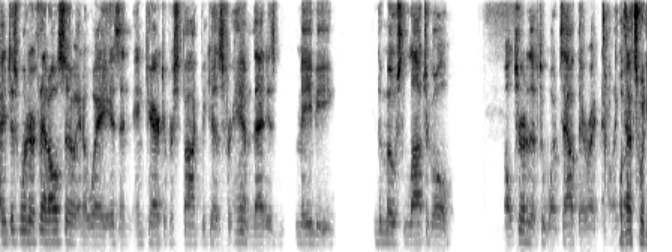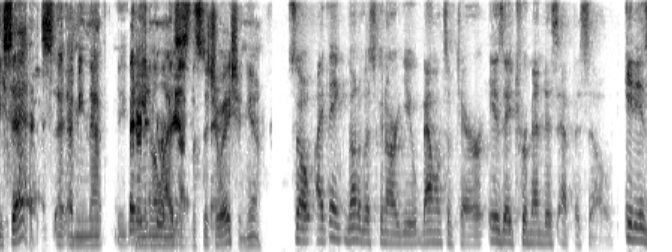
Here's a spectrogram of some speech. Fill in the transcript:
I just wonder if that also, in a way, isn't in character for Spock because for him, that is maybe the most logical alternative to what's out there right now. Like well, that's, that's what he says. I mean, that he analyzes the situation. Yeah. So I think none of us can argue Balance of Terror is a tremendous episode. It is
